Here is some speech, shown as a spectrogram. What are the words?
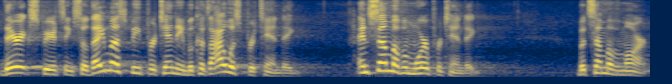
they're experiencing. So they must be pretending because I was pretending. And some of them were pretending, but some of them aren't.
